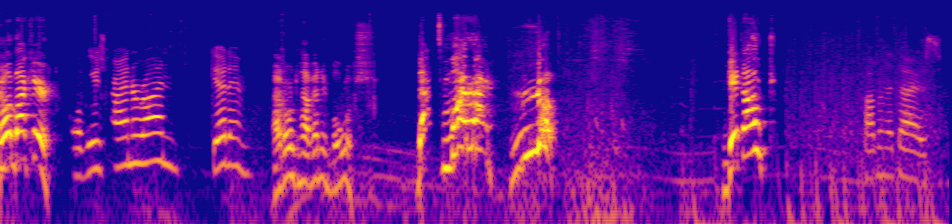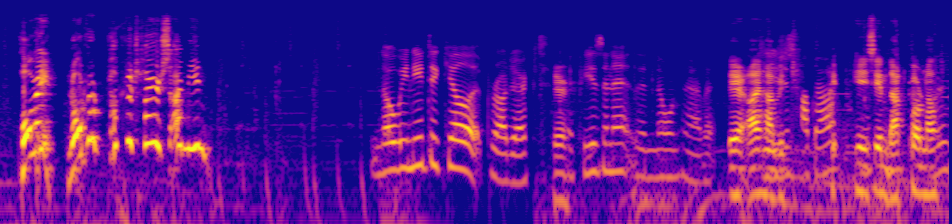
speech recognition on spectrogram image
Come back here! Well, he's trying to run. Get him. I don't have any bullets. That's my right! No! Get out! Popping the tires. Homie! No, don't pop the tires! I mean... No, we need to kill it, Project. If he's in it, then no one can have it. Yeah, I have it. just hop out? He's in that car now.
